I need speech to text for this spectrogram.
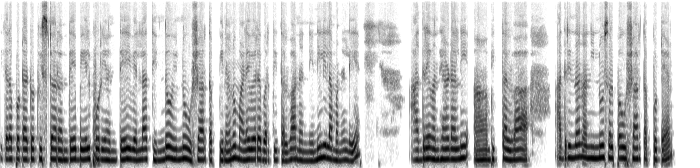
ಈ ತರ ಪೊಟ್ಯಾಟೊ ಟ್ವಿಸ್ಟರ್ ಅಂತೆ ಬೇಲ್ಪುರಿ ಅಂತೆ, ಇವೆಲ್ಲ ತಿಂದು ಇನ್ನು ಹುಷಾರ್ ತಪ್ಪಿ ನಾನು ಮಳೆ ಬೇರೆ ಬರ್ತಿತ್ತಲ್ವಾ ನಾನು ನೆನಿಲಿಲ್ಲ ಮನೇಲಿ. ಆದ್ರೆ ಒಂದು ಎರಡಲ್ಲಿ ಬಿತ್ತಲ್ವಾ? ಅದರಿಂದ ನಾನು ಇನ್ನೂ ಸ್ವಲ್ಪ ಹುಷಾರ್ ತಪ್ಪುಟ್ಟೆ.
